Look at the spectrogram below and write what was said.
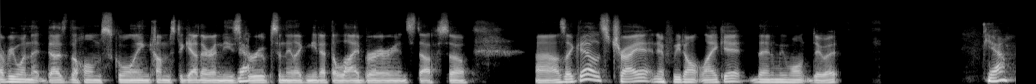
everyone that does the homeschooling comes together in these yeah. groups, and they like meet at the library and stuff. So uh, I was like, yeah, let's try it, and if we don't like it, then we won't do it. Yeah,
